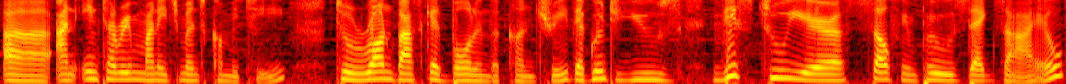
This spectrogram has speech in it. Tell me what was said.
uh, an interim management committee to run basketball in the country. They're going to use this two year self imposed exile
